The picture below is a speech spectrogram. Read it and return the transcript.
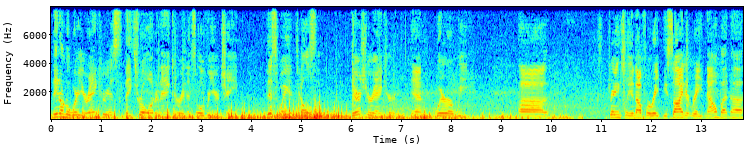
they don't know where your anchor is, they throw out an anchor and it's over your chain. This way it tells them, there's your anchor and where are we? Uh, strangely enough, we're right beside it right now, but uh,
